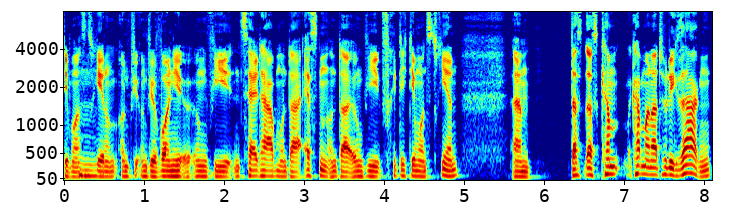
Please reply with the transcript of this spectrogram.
demonstrieren und, und, wir, und wir wollen hier irgendwie ein Zelt haben und da essen und da irgendwie friedlich demonstrieren. Ähm, das, das kann, kann man natürlich sagen.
